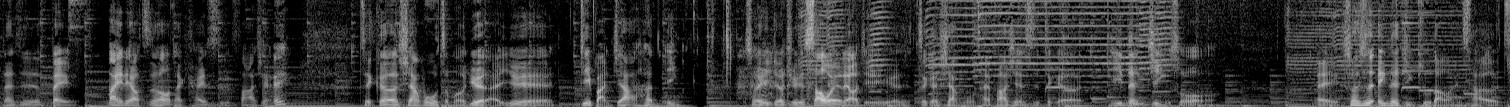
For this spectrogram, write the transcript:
但是被卖掉之后，才开始发现，哎、这个项目怎么越来越地板价很硬？所以就去稍微了解一个这个项目，才发现是这个伊能静所，哎、算是伊能静主导的还是他儿子？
